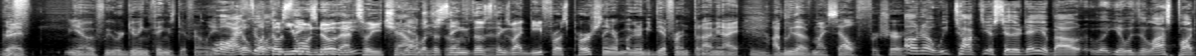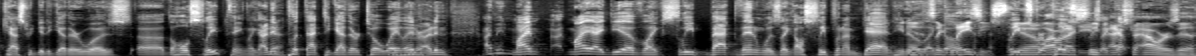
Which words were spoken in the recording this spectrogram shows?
Right. If, you know, if we were doing things differently. Well, I tho- feel like- those You won't know that be- till you challenge Yeah, what those things those Yeah. things might be for us personally are going to be different. But I mean, I I believe that of myself for sure. Oh no, we talked just the other day about you know with the last podcast we did together was uh, the whole sleep thing. Like I didn't put that together till way later. I didn't. I mean my my idea of like sleep back then was like I'll sleep when I'm dead. You know, Yeah, it's like, oh, lazy. Sleeps You know, for why would I sleep Like, that- extra hours? Yeah.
